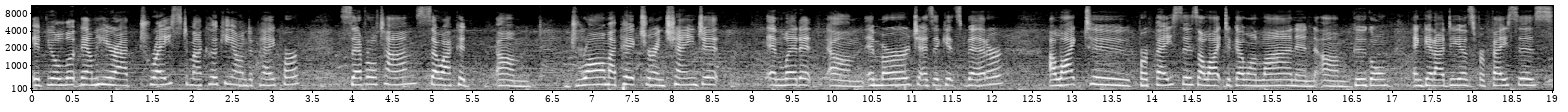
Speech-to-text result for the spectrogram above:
if you'll look down here, I traced my cookie onto paper several times so I could um, draw my picture and change it and let it um, emerge as it gets better. I like to, for faces, I like to go online and um, Google and get ideas for faces.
